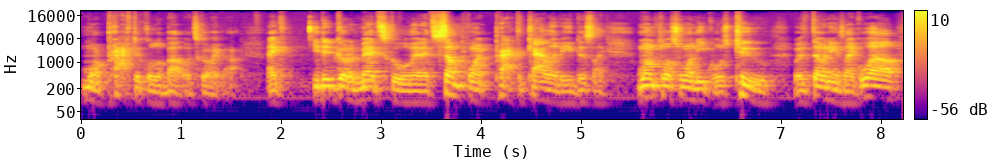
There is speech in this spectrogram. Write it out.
more practical about what's going on. Like he did go to med school, and at some point, practicality just like one plus one equals two. With Tony, it's like, well,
